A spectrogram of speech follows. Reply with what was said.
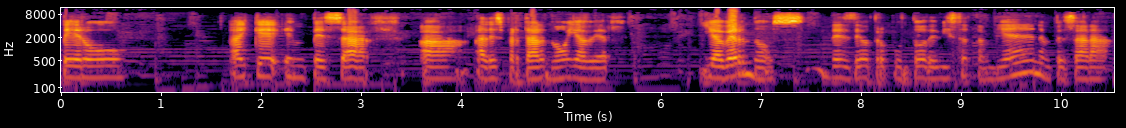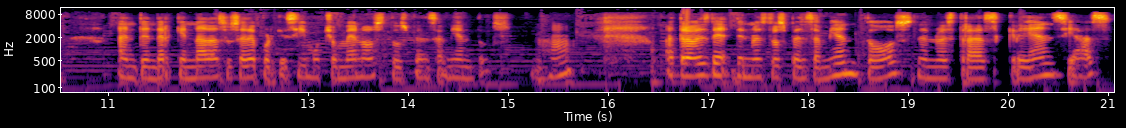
Pero hay que empezar a, despertar, ¿no? Y a ver, y a vernos desde otro punto de vista también, empezar a, entender que nada sucede porque sí, mucho menos tus pensamientos. A través de, nuestros pensamientos, de nuestras creencias,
